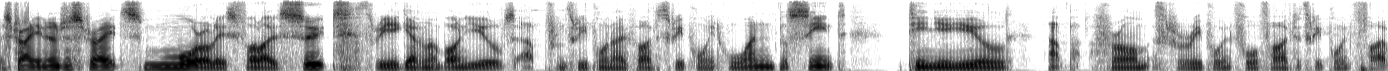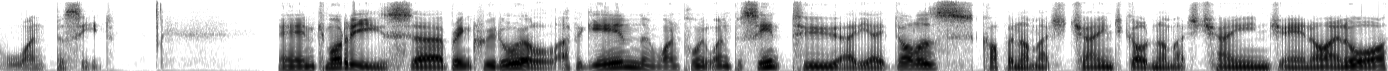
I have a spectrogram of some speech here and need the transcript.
Australian interest rates more or less followed suit. Three year government bond yields up from 3.05 to 3.1%. 10 year yield up from 3.45 to 3.51%. And commodities, uh, Brent crude oil up again, 1.1% to $88. Copper, not much change. Gold, not much change. And iron ore,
